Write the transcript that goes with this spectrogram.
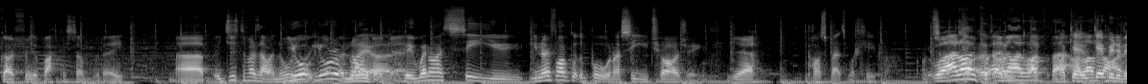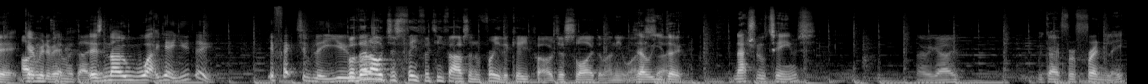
go through the back of somebody, uh, it just depends how annoyed. You're, I- you're a player who, when I see you, you know, if I've got the ball and I see you charging, Yeah. pass it back to my keeper. I'm Well, and I- can't- and I I'm- love that. Get, I love get rid of it. I'm Get rid of it. There's no way. Yeah, you do. Effectively, you. But then um, I'll just FIFA 2003 the keeper. I'll just slide him anyway. Is that what you do? National teams. There we go. We go for a friendly,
